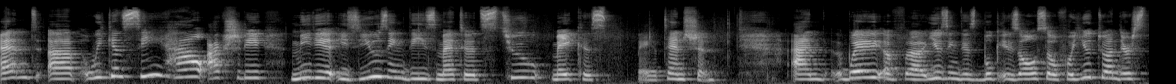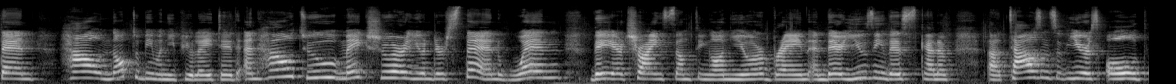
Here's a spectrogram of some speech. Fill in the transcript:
and uh, we can see how actually media is using these methods to make us pay attention and way of uh, using this book is also for you to understand how not to be manipulated and how to make sure you understand when they are trying something on your brain and they're using this kind of uh, thousands of years old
